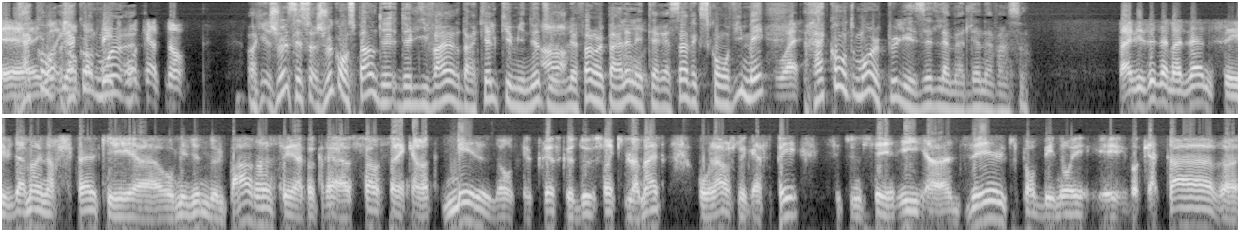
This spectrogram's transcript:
Euh, Raconte-moi. OK, je veux, c'est ça. Je veux qu'on se parle de, de l'hiver dans quelques minutes. Je ah. voulais faire un parallèle intéressant avec ce qu'on vit, mais raconte-moi un peu les îles de la Madeleine avant ça. Ben, les îles de la Madeleine, c'est évidemment un archipel qui est euh, au milieu de nulle part. Hein. C'est à peu près à 150 000, donc presque 200 kilomètres au large de Gaspé. C'est une série euh, d'îles qui portent des noms évocateurs. Euh,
